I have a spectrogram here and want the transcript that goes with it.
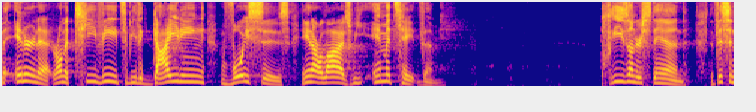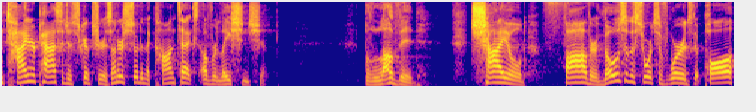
the internet or on the TV to be the guiding voices in our lives. We imitate them. Please understand that this entire passage of Scripture is understood in the context of relationship. Beloved, child, Father. Those are the sorts of words that Paul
